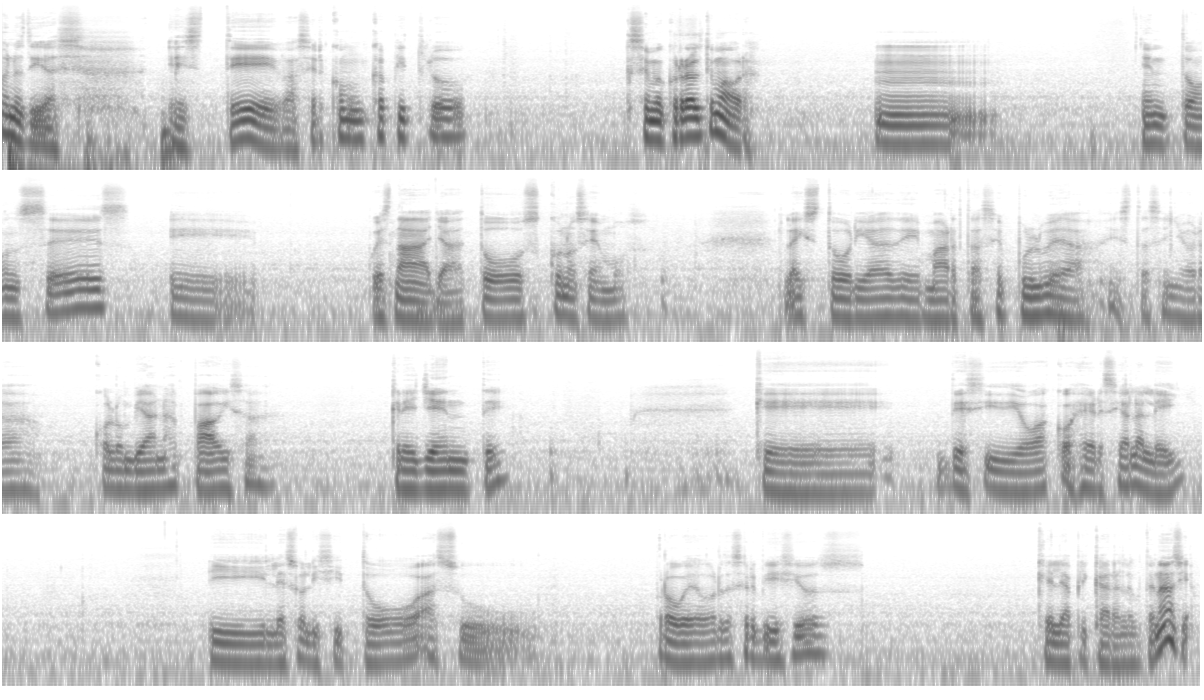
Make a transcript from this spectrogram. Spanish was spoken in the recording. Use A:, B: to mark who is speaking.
A: Buenos días. Este va a ser como un capítulo que se me ocurrió a última hora. Mm, entonces, eh, pues nada, ya todos conocemos la historia de Marta Sepúlveda, esta señora colombiana, paisa, creyente, que decidió acogerse a la ley y le solicitó a su proveedor de servicios que le aplicara la eutanasia.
